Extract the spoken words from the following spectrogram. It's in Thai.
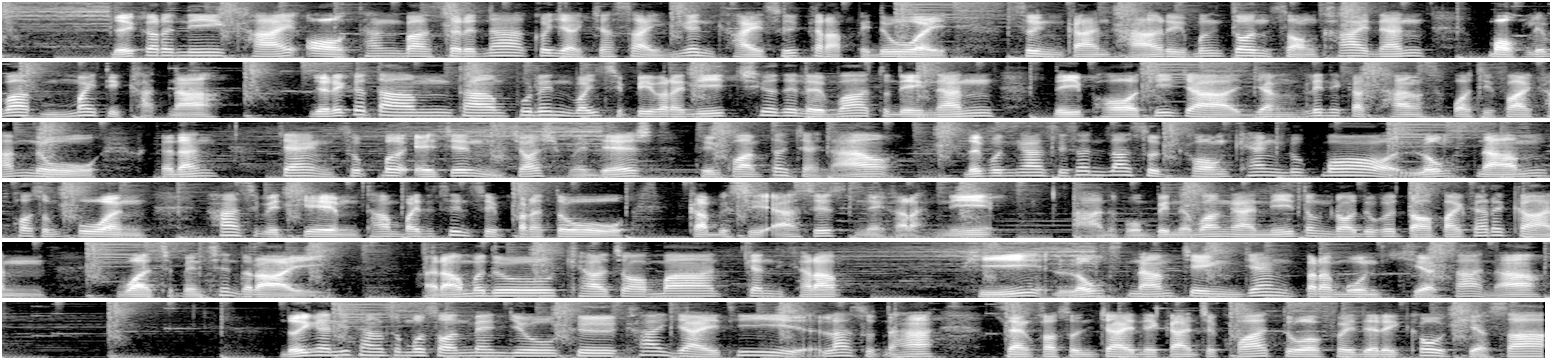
โดยกรณีขายออกทางบาร์เซโลนาก็อยากจะใส่เงื่อนไขซื้อกลับไปด้วย ซึ่งการหาหรือเบื้องต้น 2 ค่ายนั้น บอกเลยว่าไม่ติดขัดนะ อย่างไรก็ตามทางผู้เล่นวัย 10 ปีรายนี้เชื่อได้เลยว่าตนเองนั้น ดีพอที่จะยังเล่นให้กับทาง Spotify ครับหนูดังนั้น แจ้งซูเปอร์เอเจนต์จอชเมนเดสถึงความตั้งใจแล้ว โดยผลงานซีซั่นล่าสุดของแข้งลูกบ้อลงสนามพอสมควร 51 เกมทำไปทั้งสิ้น 10 ประตู กับอีก4แอสซิสต์ในขณะนี้อ่าถ้าผมเป็นแต่ว่างานนี้ต้องรอดูกันต่อไปก็แล้วกัน ว่าจะเป็นเช่นไร เรามาดูแคลจอมากันครับ ผีลงสนามจริงแย่งประมูลเคียซ่านะโดยงานที่ทางสโมสรแมนยูคือค่าใหญ่ที่ล่าสุดนะฮะ แสดงความสนใจในการจะคว้าตัวเฟเดริโกเคียซ่า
